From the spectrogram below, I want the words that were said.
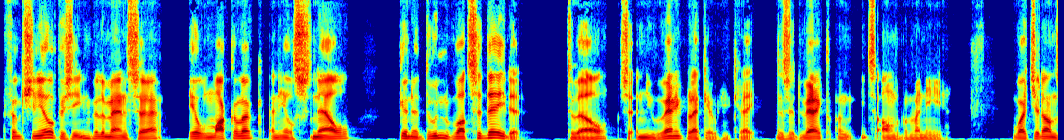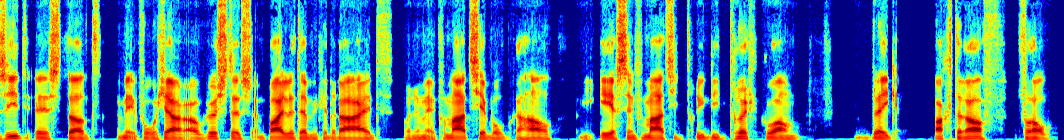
Functioneel gezien willen mensen heel makkelijk en heel snel kunnen doen wat ze deden. Terwijl ze een nieuwe werkplek hebben gekregen. Dus het werkt op een iets andere manier. Wat je dan ziet is dat we vorig jaar augustus een pilot hebben gedraaid, waarin we informatie hebben opgehaald. Die eerste informatie die terugkwam, bleek achteraf vooral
